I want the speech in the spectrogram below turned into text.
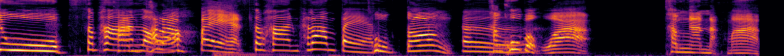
จูบสะพานเหรอพระรามแปดสะพานพระรามแปดถูกต้องเออทั้งคู่บอกว่าทำงานหนักมาก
